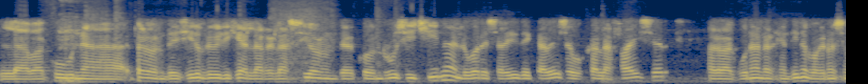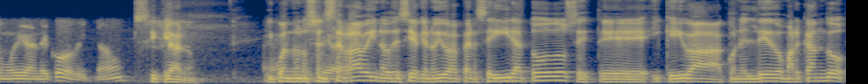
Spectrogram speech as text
la vacuna, perdón, decidieron privilegiar la relación de- con Rusia y China en lugar de salir de cabeza a buscar la Pfizer para vacunar a Argentina para que no se murieran de COVID, ¿no? Sí, claro. Y Eh, cuando nos o sea- encerraba y nos decía que no iba a perseguir a todos este, y que iba con el dedo marcando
